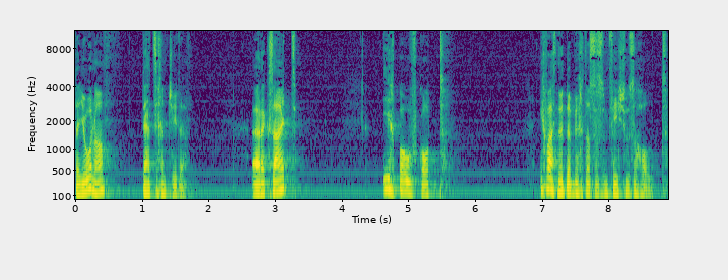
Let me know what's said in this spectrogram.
Der Jonah, der hat sich entschieden. Er hat gesagt, ich baue auf Gott. Ich weiß nicht, ob mich das aus dem Fisch rausholt.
